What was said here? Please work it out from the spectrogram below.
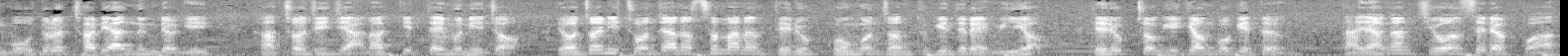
모두를 처리한 능력이 갖춰지지 않았기 때문이죠. 여전히 존재하는 수많은 대륙 공군 전투기들의 위협, 대륙 조기 경보기 등 다양한 지원 세력과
